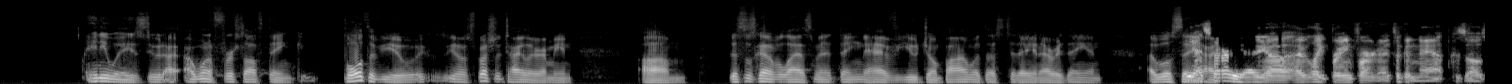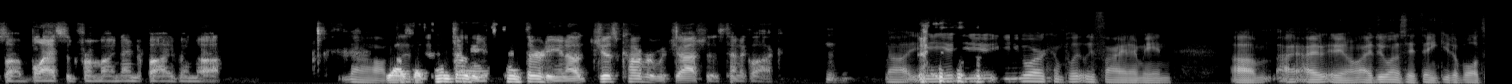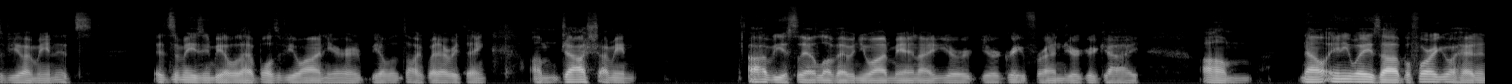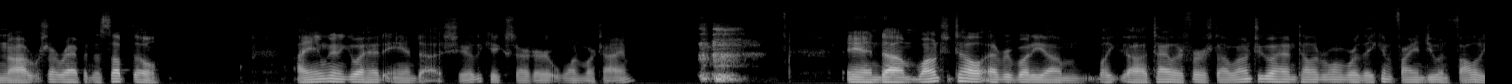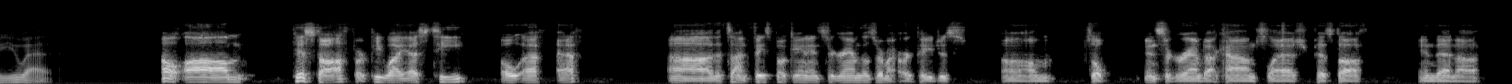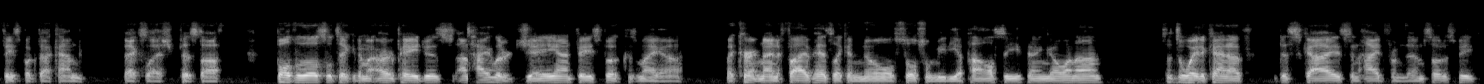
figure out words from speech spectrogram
anyways, dude, I, I want to first off thank both of you, you know, especially Tyler. I mean, um, this was kind of a last minute thing to have you jump on with us today and everything. And I will say, yeah, I- sorry. I uh, I like brain farted. I took a nap because I was uh, blasted from my nine to five, and uh, no, yeah, it's that- like ten thirty. It's ten thirty, and I just covered with Josh that it's ten o'clock. No, you, you, you, you are completely fine. I mean, um, I, I, you know, I do want to say thank you to both of you. I mean, it's, it's amazing to be able to have both of you on here and be able to talk about everything. Um, Josh, I mean, obviously, I love having you on, man. I, you're, you're a great friend. You're a good guy. Um, now, anyways, uh, before I go ahead and uh, start wrapping this up, though, I am going to go ahead and uh, share the Kickstarter one more time. And um, why don't you tell everybody, um, like uh, Tyler first, uh, why don't you go ahead and tell everyone where they can find you and follow you at? Oh, um, pissed off or P Y S T O F F. Uh, that's on Facebook and Instagram. Those are my art pages. Um, so Instagram.com slash pissed off, and then uh, Facebook.com backslash pissed off. Both of those will take you to my art pages. I'm Tyler J on Facebook because my uh, my current nine to five has like a no social media policy thing going on. So it's a way to kind of disguise and hide from them, so to speak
